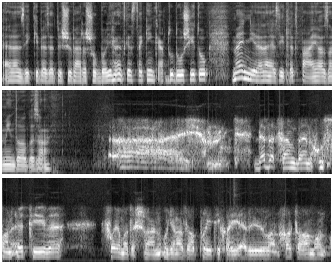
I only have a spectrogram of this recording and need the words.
ellenzéki vezetősű városokból jelentkeztek, inkább tudósítók. Mennyire nehezített pálya az, amin dolgozol? Debrecenben 25 éve folyamatosan ugyanaz a politikai erő van hatalmon,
